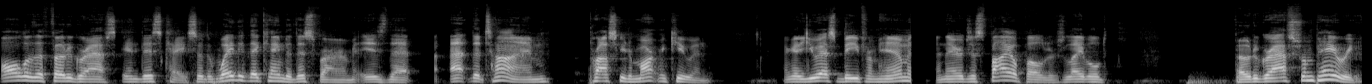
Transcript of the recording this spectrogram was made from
all of the photographs in this case, so the way that they came to this firm is that at the time, prosecutor Mark McEwen, I got a USB from him, and there are just file folders labeled photographs from Perry,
